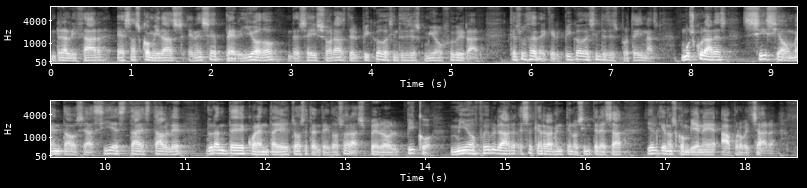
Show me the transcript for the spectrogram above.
realizar esas comidas en ese periodo de 6 horas del pico de síntesis miofibrilar. ¿Qué sucede? Que el pico de síntesis proteínas musculares sí se aumenta, o sea, sí está estable durante 48 o 72 horas, pero el pico miofibrilar es el que realmente nos interesa y el que nos conviene aprovechar.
